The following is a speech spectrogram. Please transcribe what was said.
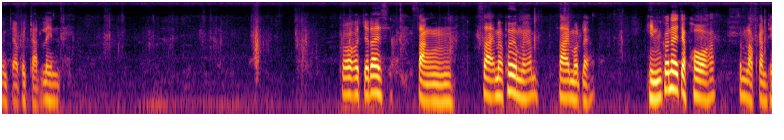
มันจะไปกัดเล่น ก็จะได้สั่งทรายมาเพิ่มนะครับทรายหมดแล้ว หินก็น่าจะพอครับสำหรับการเท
